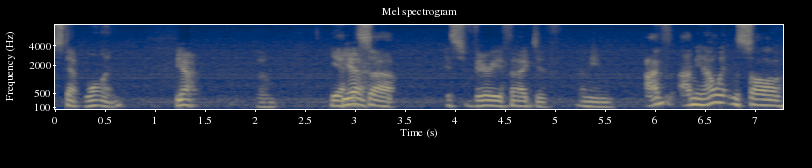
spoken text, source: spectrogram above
step one. yeah, Yeah, Yeah. it's uh, it's very effective. I mean, I've I mean, I went and saw.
